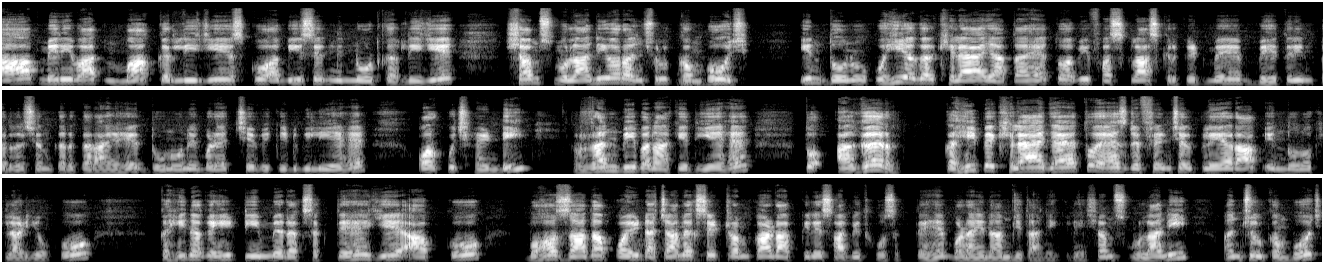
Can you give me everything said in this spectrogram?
आप मेरी बात मार्क कर लीजिए, इसको अभी से नोट कर लीजिए। शम्स मुलानी और अंशुल कंबोज, इन दोनों को ही अगर खिलाया जाता है तो अभी फ़र्स्ट क्लास क्रिकेट में बेहतरीन प्रदर्शन कर कर आए हैं। दोनों ने बड़े अच्छे विकेट भी लिए हैं और कुछ हैंडी रन भी बना के दिए हैं। तो अगर कहीं पे खिलाया जाए तो एज डिफरेंशियल प्लेयर आप इन दोनों खिलाड़ियों को कहीं ना कहीं टीम में रख सकते हैं। ये आपको बहुत ज़्यादा पॉइंट अचानक से ट्रंप कार्ड आपके लिए साबित हो सकते हैं बड़ा इनाम जिताने के लिए। शम्स मुलानी, अंशुल कंबोज,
